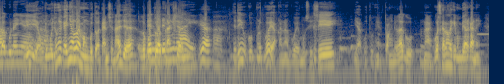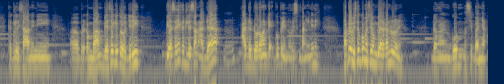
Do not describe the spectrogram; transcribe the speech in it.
ada gunanya. iya Ah. ujung-ujungnya kayaknya lo emang butuh attention aja lo Dan butuh attraction iya Ah. jadi menurut gue ya karena gue musisi ya gue tuangin, tuangin di lagu. Nah, gue sekarang lagi membiarkan nih kegelisahan ini uh, berkembang. Biasa gitu. Jadi biasanya kegelisahan ada, ada dorongan kayak gue pengen nulis tentang ini nih. Tapi habis itu gue masih membiarkan dulu nih. Dengan gue masih banyak,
